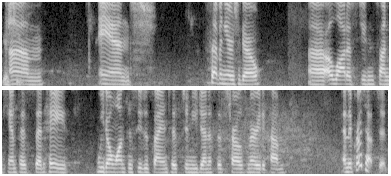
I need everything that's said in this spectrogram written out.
Yes, Um, and seven years ago, uh, a lot of students on campus said, Hey, we don't want the pseudoscientist and eugenicist Charles Murray to come. And they protested.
